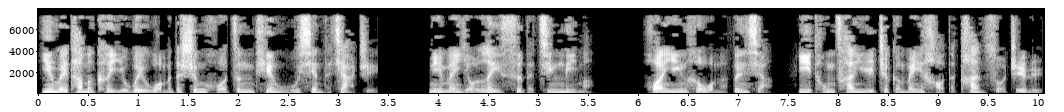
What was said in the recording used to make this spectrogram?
因为他们可以为我们的生活增添无限的价值。你们有类似的经历吗？欢迎和我们分享，一同参与这个美好的探索之旅。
